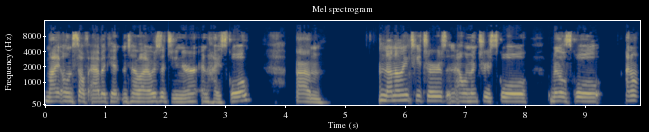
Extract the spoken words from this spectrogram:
my own self advocate until I was a junior in high school. Um, none of my teachers in elementary school, middle school, I don't,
